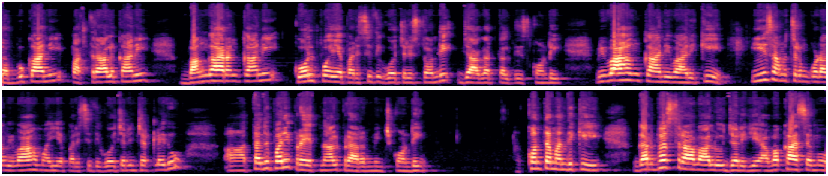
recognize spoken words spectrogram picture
డబ్బు కానీ పత్రాలు కానీ బంగారం కానీ కోల్పోయే పరిస్థితి గోచరిస్తోంది. జాగ్రత్తలు తీసుకోండి. వివాహం కాని వారికి ఈ సంవత్సరం కూడా వివాహం అయ్యే పరిస్థితి గోచరించట్లేదు. తదుపరి ప్రయత్నాలు ప్రారంభించుకోండి. కొంతమందికి గర్భస్రావాలు జరిగే అవకాశము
